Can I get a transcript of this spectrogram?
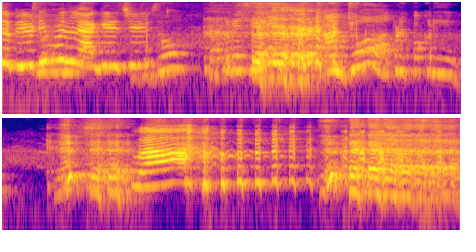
તો બ્યુટીફુલ લાગે છે. જો પકડે છે. આમ જો આપણે પકડીએ. વાહ.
